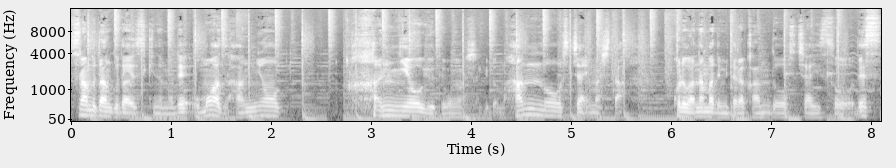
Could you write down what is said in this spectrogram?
スラムダンク大好きなので思わず反応 反応言うて思いましたけども反応しちゃいました。これは生で見たら感動しちゃいそうです。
